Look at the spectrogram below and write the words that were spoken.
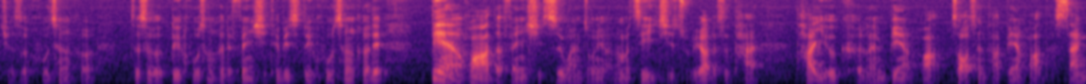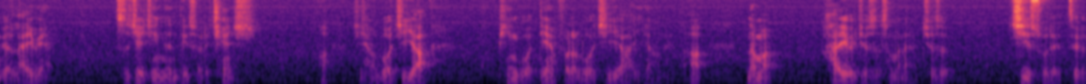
就是护城河。这时候对护城河的分析，特别是对护城河的变化的分析至关重要。那么这一集主要的是谈它有可能变化，造成它变化的三个来源。直接竞争对手的迁徙，啊，就像诺基亚、苹果颠覆了诺基亚一样的啊。那么还有就是什么呢？就是技术的这个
